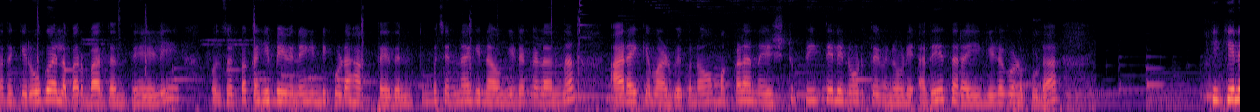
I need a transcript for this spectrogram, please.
ಅದಕ್ಕೆ ರೋಗ ಎಲ್ಲ ಬರಬಾರ್ದಂತ ಹೇಳಿ ಒಂದು ಸ್ವಲ್ಪ ಕಹಿಬೇವಿನ ಹಿಂಡಿ ಕೂಡ ಹಾಕ್ತಾ ಇದ್ದೇನೆ. ತುಂಬ ಚೆನ್ನಾಗಿ ನಾವು ಗಿಡಗಳನ್ನು ಆರೈಕೆ ಮಾಡಬೇಕು. ನಾವು ಮಕ್ಕಳನ್ನು ಎಷ್ಟು ಪ್ರೀತಿಯಲ್ಲಿ ನೋಡ್ತೇವೆ ನೋಡಿ, ಅದೇ ಥರ ಈ ಗಿಡಗಳು ಕೂಡ. ಈಗಿನ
